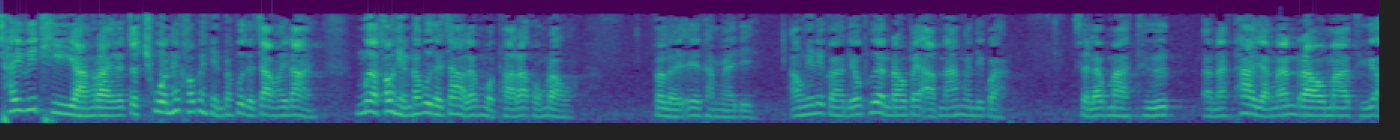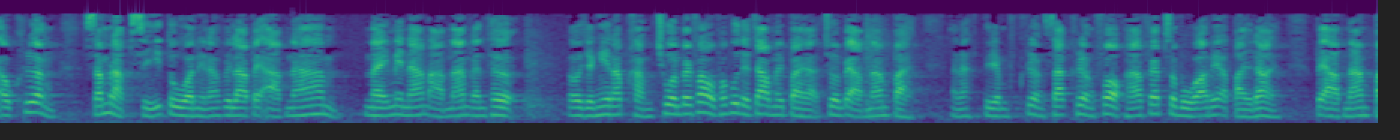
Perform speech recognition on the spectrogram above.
ใช้วิธีอย่างไรจะชวนให้เขาไปเห็นพระพุทธเจ้าให้ได้ เมื่อเขาเห็นพระพุทธเจ้าแล้วหมดภาระของเรา ก็เลยเอ๊ะทำไงดี เอางี้ดีกว่า เดี๋ยวเพื่อนเราไปอาบน้ำกันดีกว่า เสร็จแล้วมาถืออันนะถ้าอย่างนั้นเรามาถือเอาเครื่องสำหรับสีตัวเนี่ยนะเวลาไปอาบน้ำในแม่น้ำอาบน้ำกันเถอะเอออย่างนี้รับคำชวนไปเฝ้า พระพุทธเจ้าไม่ไปอะชวนไปอาบน้ำไปนะเตรียมเครื่องซักเครื่องฟอกหาแฟบสบู่อะไรไปได้ ไปอาบน้ำไป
